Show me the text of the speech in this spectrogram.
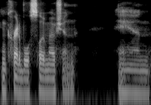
incredible slow motion and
